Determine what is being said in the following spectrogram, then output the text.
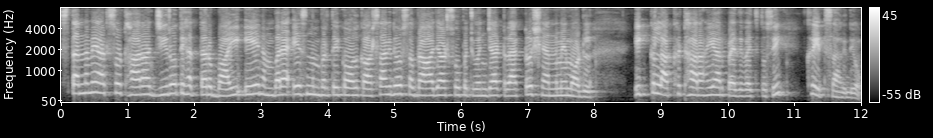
9781807322 ਇਹ ਨੰਬਰ ਹੈ। ਇਸ ਨੰਬਰ ਤੇ ਕਾਲ ਕਰ ਸਕਦੇ ਹੋ। ਸਵਰਾਜ 855 ਟਰੈਕਟਰ 96 ਮਾਡਲ। 118000 ਰੁਪਏ ਦੇ ਵਿੱਚ ਤੁਸੀਂ ਖਰੀਦ ਸਕਦੇ ਹੋ।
